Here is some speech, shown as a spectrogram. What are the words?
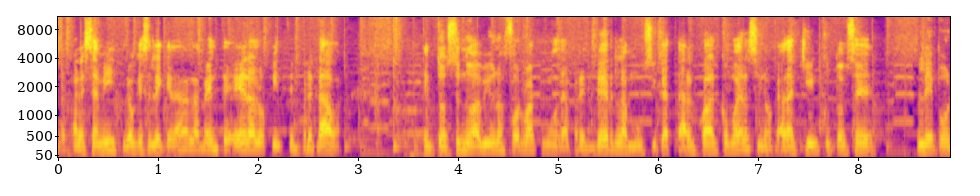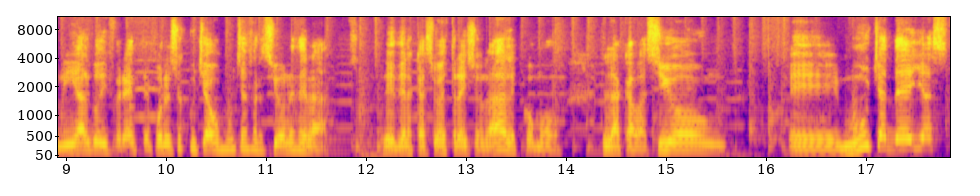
Me parece a mí, lo que se le quedaba en la mente era lo que interpretaba. Entonces no había una forma como de aprender la música tal cual como era, sino cada quien entonces le ponía algo diferente. Por eso escuchamos muchas versiones de, la, de, las canciones tradicionales, como la cavación, eh, muchas de ellas,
